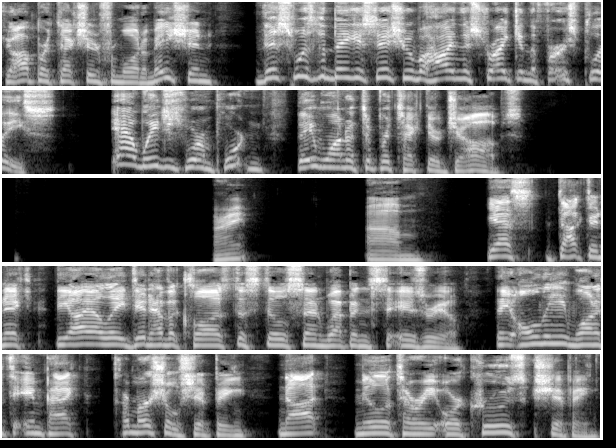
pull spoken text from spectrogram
job protection from automation. This was the biggest issue behind the strike in the first place. Yeah, wages were important. They wanted to protect their jobs. All right. Um, yes, Dr. Nick, the ILA did have a clause to still send weapons to Israel. They only wanted to impact commercial shipping, not military or cruise shipping.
